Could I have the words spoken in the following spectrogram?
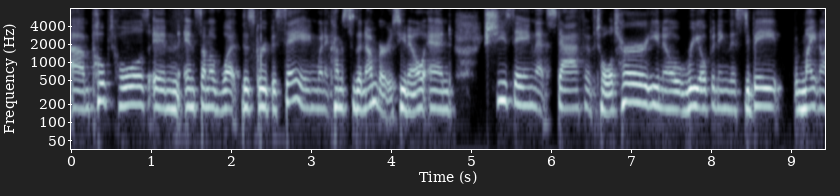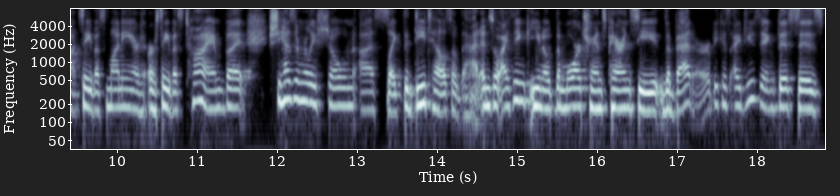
um, poked holes in in some of what this group is saying when it comes to the numbers, you know, and she's saying that staff have told her, you know, reopening this debate might not save us money or, or save us time, but she hasn't really shown us like the details of that. And so I think you know the more transparency, the better, because I do think this is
